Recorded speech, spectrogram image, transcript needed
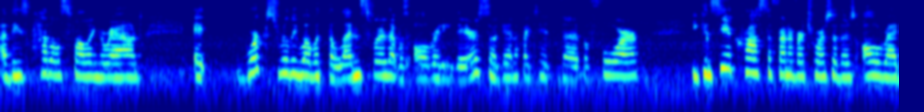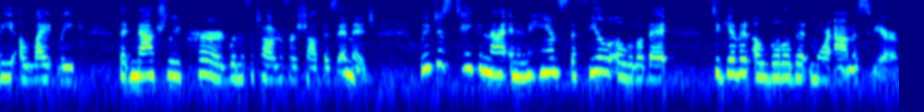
of these petals falling around. It works really well with the lens flare that was already there. So again, if I take the before, you can see across the front of our torso there's already a light leak that naturally occurred when the photographer shot this image. We've just taken that and enhanced the feel a little bit to give it a little bit more atmosphere.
